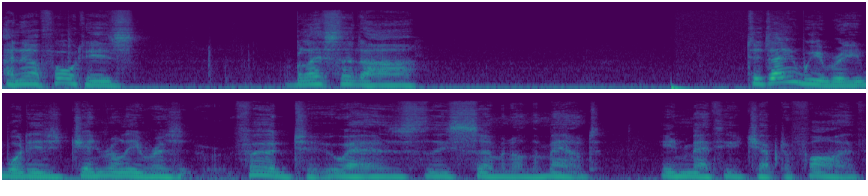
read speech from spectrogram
And our thought is, Blessed are. Today we read what is generally referred to as the Sermon on the Mount in Matthew chapter 5.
